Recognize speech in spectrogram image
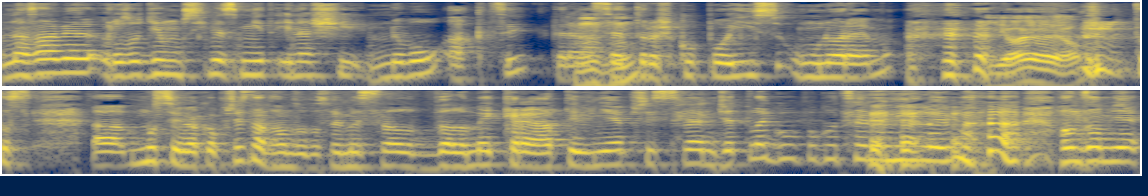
na závěr rozhodně musíme zmínit i naši novou akci, která mm-hmm. se mhm. trošku pojí s únorem. Jo, jo, jo. to, musím jako přiznat, Honzo to si vymyslel velmi kreativně při svém jetlagu, pokud se nemýlím. Honza mě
